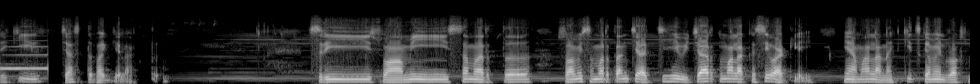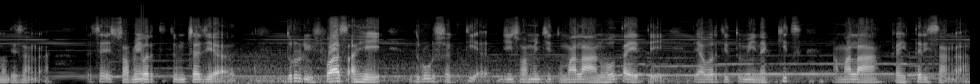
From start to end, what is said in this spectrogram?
देखील जास्त भाग्य लागतं. श्री स्वामी समर्थ. स्वामी समर्थांचे आजचे हे विचार तुम्हाला कसे वाटले हे आम्हाला नक्कीच कमेंट बॉक्समध्ये सांगा. तसेच स्वामीवरती तुमचा जे दृढ विश्वास आहे दृढ शक्ती जी स्वामींची तुम्हाला अनुभवता येते त्यावरती तुम्ही नक्कीच आम्हाला काहीतरी सांगा.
